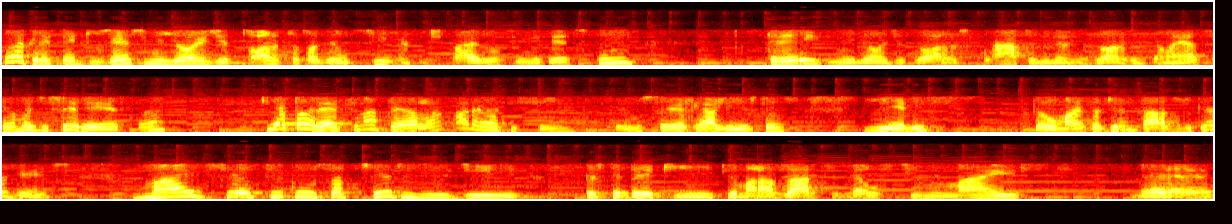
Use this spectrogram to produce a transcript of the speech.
Não é que eles têm 200 milhões de dólares para fazer um filme, a gente faz um filme desse com 3 milhões de dólares, 4 milhões de dólares. Então essa é uma diferença que aparece na tela, aparece sim. Temos que ser realistas e eles estão mais adiantados do que a gente. Mas eu fico satisfeito de, de perceber que, que o Malas Artes é o filme mais é,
